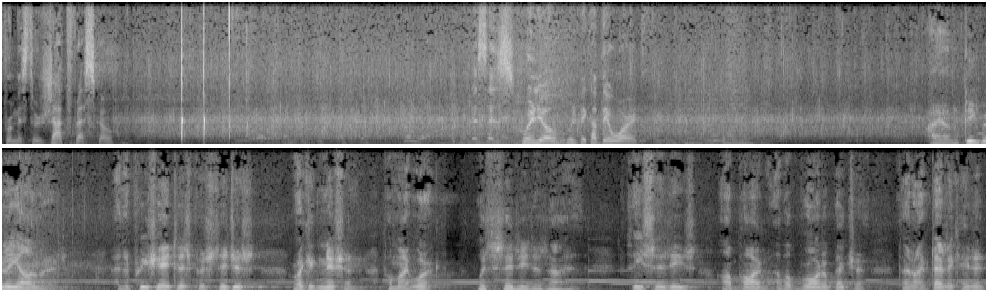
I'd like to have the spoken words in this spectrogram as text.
for Mr. Jacque Fresco. This is Julio who will pick up the award. I am deeply honored and appreciate this prestigious recognition for my work with city design. These cities are part of a broader picture that I've dedicated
